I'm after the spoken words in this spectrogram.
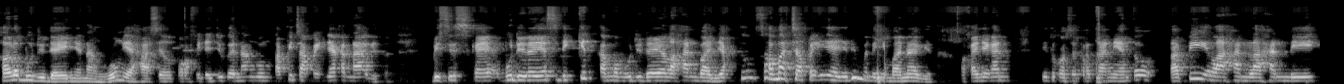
kalau budidayanya nanggung ya hasil profitnya juga nanggung tapi capeknya kena gitu. Bisnis kayak budidaya sedikit sama budidaya lahan banyak tuh sama capeknya jadi mending gimana gitu. Makanya kan itu konsep pertanian tuh tapi lahan-lahan di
